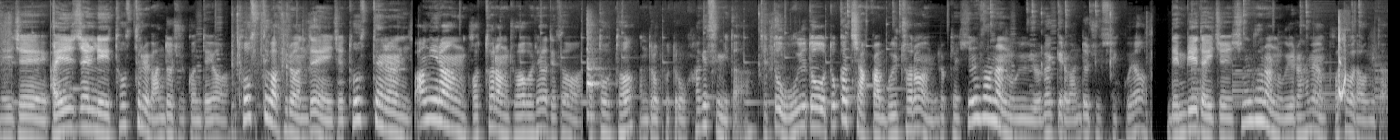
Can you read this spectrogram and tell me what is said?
네, 이제 과일 젤리 토스트를 만들어 줄 건데요. 토스트가 필요한데 이제 토스트는 빵이랑 버터랑 조합을 해야 돼서 버터부터 만들어 보도록 하겠습니다. 이제 또 우유도 똑같이 아까 물처럼 이렇게 신선한 우유 8개를 만들어 줄 수 있고요. 냄비에다 이제 신선한 우유를 하면 버터가 나옵니다.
